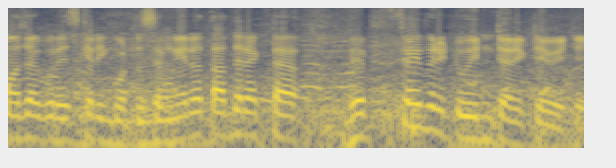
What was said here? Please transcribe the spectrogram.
মজা করে স্কেটিং করতেছে। এবং এটা তাদের একটা ফেভারিট উইন্টার অ্যাক্টিভিটি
